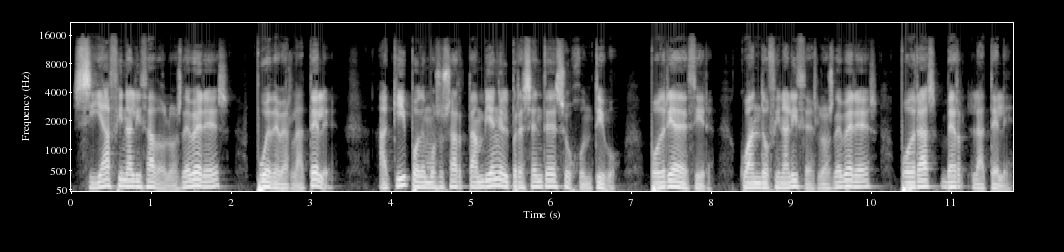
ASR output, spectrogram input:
si ha finalizado los deberes, puede ver la tele. Aquí podemos usar también el presente de subjuntivo. Podría decir, cuando finalices los deberes podrás ver la tele.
